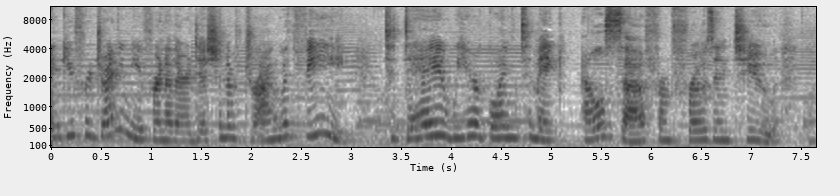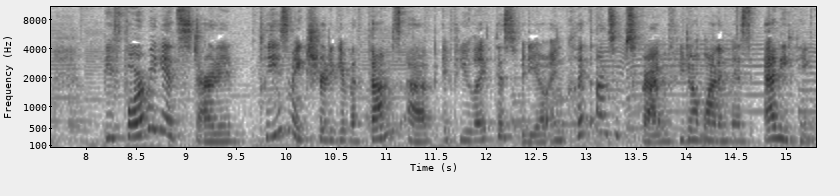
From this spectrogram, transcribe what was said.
Thank you for joining me for another edition of Drawing with Vee. Today we are going to make Elsa from Frozen 2. Before we get started, please make sure to give a thumbs up if you like this video and click on subscribe if you don't want to miss anything.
